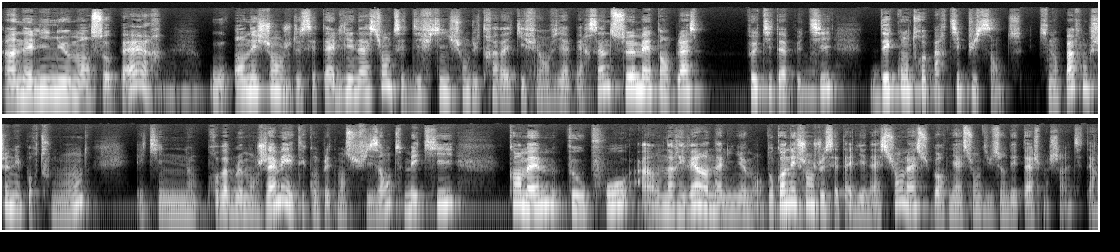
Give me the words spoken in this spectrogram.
un alignement s'opère mhm. où, en échange de cette aliénation, de cette définition du travail qui fait envie à personne, se mettent en place petit à petit des contreparties puissantes qui n'ont pas fonctionné pour tout le monde et qui n'ont probablement jamais été complètement suffisantes, mais qui quand même, peu ou prou, on arrivait à un alignement. Donc, en mhm. échange de cette aliénation, la subordination, division des tâches, machin, etc.,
